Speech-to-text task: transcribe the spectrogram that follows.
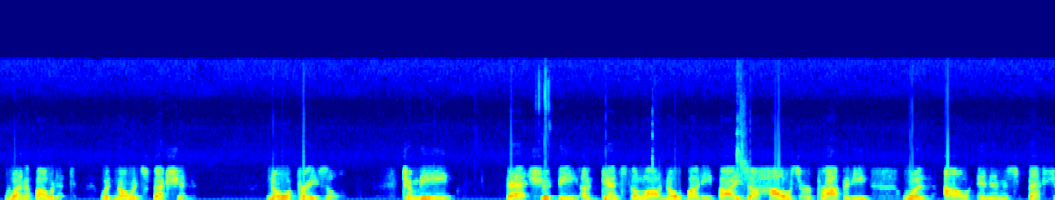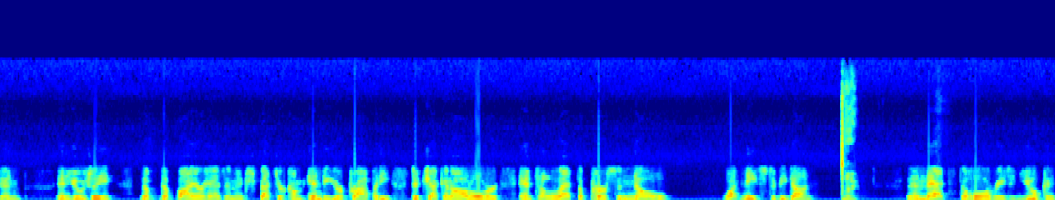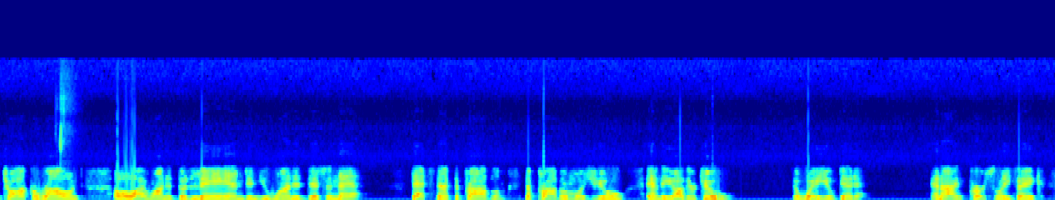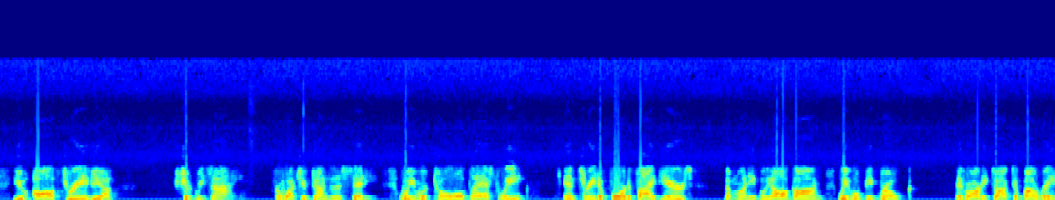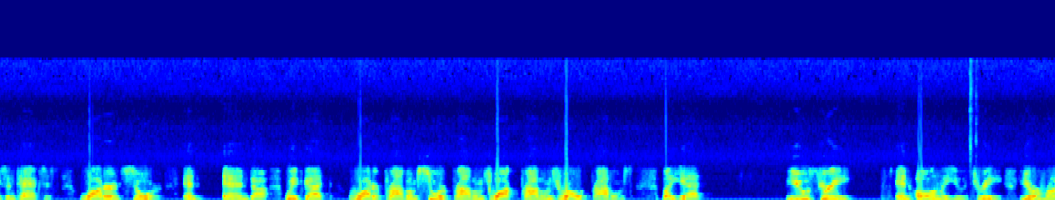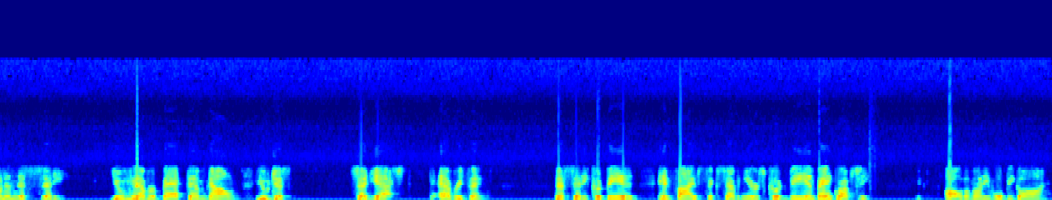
went about it with no inspection, no appraisal. To me, that should be against the law. Nobody buys a house or property without an inspection, and usually the, the buyer has an inspector come into your property to check it all over and to let the person know what needs to be done. Right. And that's the whole reason. You can talk around, oh, I wanted the land and you wanted this and that. That's not the problem. The problem was you and the other two, the way you did it. And I personally think you, all three of you, should resign for what you've done to the city. We were told last week in three to four to five years, the money will be all gone. We will be broke. They've already talked about raising taxes, water and sewer, and and uh, we've got water problems, sewer problems, walk problems, road problems. But yet, you three and only you three. You're running this city. You've never backed them down. You just said yes to everything. This city could be in, in five, six, seven years, could be in bankruptcy. All the money will be gone.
